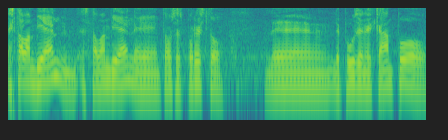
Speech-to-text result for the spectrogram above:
estaban bien, estaban bien, eh, entonces por esto le, puse en el campo.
